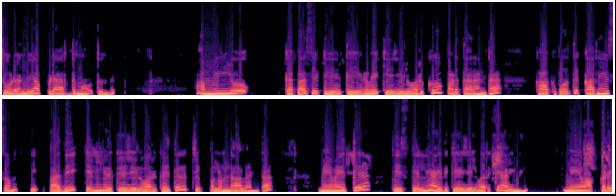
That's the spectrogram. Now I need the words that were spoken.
చూడండి అప్పుడే అర్థమవుతుంది. ఆ మిల్లు కెపాసిటీ అయితే ఇరవై కేజీల వరకు పడతారంట. కాకపోతే కనీసం పది ఎనిమిది కేజీల వరకు అయితే చిప్పలు ఉండాలంట మేమైతే తీసుకెళ్ళి ఐదు కేజీల వరకే అయినాయి. మేము అక్కడే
